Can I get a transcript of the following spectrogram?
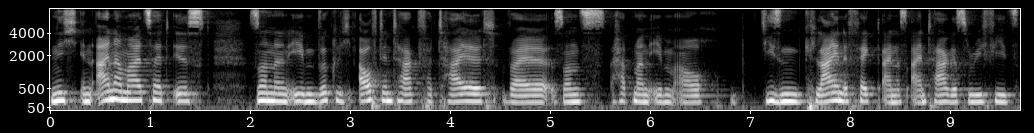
nicht in einer Mahlzeit isst, sondern eben wirklich auf den Tag verteilt, weil sonst hat man eben auch diesen kleinen Effekt eines Eintages-Refeeds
